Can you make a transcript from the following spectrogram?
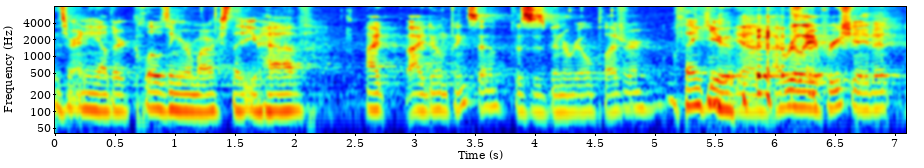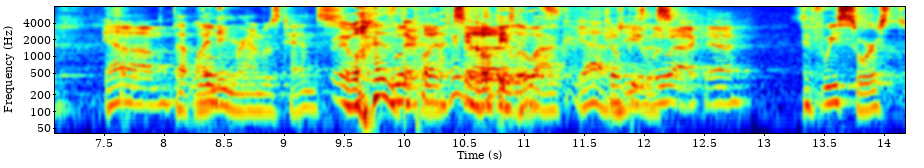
is there any other closing remarks that you have? I I don't think so. This has been a real pleasure. Well, thank you. Yeah. I really appreciate it. Yeah. Um, That we'll- lightning round was tense. it was. we'll there- put, I think uh, Kopi. Luwak. Yeah. Kopi Jesus. Luwak. Yeah. If we sourced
